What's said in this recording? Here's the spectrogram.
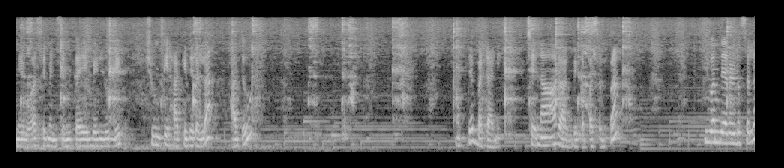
ನೀವು ಹಸಿಮೆಣಸಿನ್ಕಾಯಿ, ಬೆಳ್ಳುಳ್ಳಿ, ಶುಂಠಿ ಹಾಕಿದಿರಲ್ಲ ಅದು, ಮತ್ತು ಬಟಾಣಿ. ಚೆನ್ನಾಗಿ ಆಗಬೇಕಪ್ಪ ಸ್ವಲ್ಪ. ಇವೊಂದೆರಡು ಸಲ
